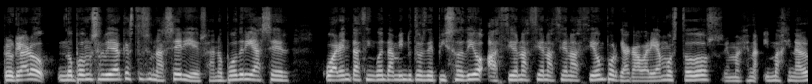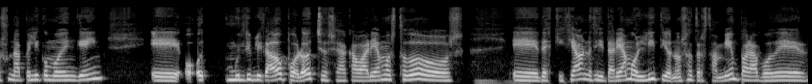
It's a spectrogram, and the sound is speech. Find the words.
pero claro, no podemos olvidar que esto es una serie, o sea, no podría ser 40, 50 minutos de episodio, acción, acción, acción, acción, porque acabaríamos todos, imagina, imaginaros una peli como Endgame eh, multiplicado por 8, o sea, acabaríamos todos eh, desquiciados, necesitaríamos litio nosotros también para poder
